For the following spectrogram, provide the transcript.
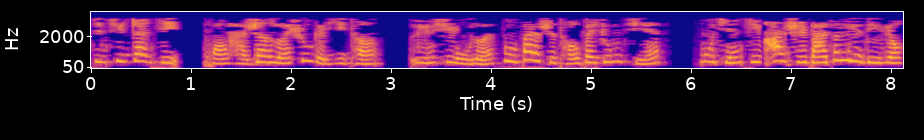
近期战绩，黄海上轮输给伊藤，连续五轮不败势头被终结，目前积二十八分列第六。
